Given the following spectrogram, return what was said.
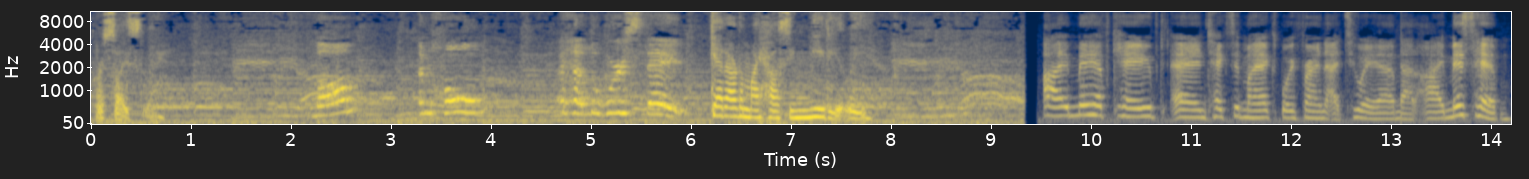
Precisely. Mom? I'm home. I had the worst day. Get out of my house immediately. I may have caved and texted my ex boyfriend at 2 a.m. that I miss him.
